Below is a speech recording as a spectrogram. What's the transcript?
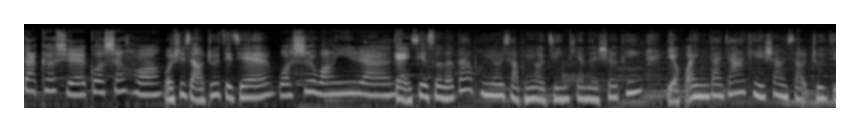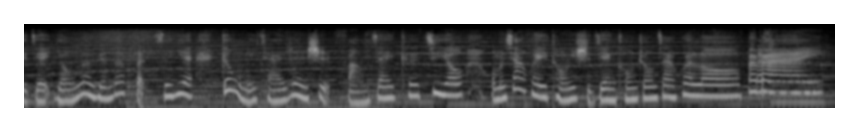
大科学过生活。我是小猪姐姐，我是王怡然。感谢所有的大朋友、小朋友今天的收听，也欢迎大家可以上小猪姐姐游乐园的粉丝页，跟我们一起来认识防灾科技哦。我们下回同一时间空中再会喽，拜拜。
